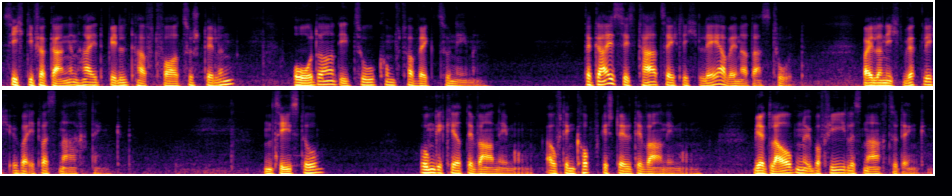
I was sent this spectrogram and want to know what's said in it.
sich die Vergangenheit bildhaft vorzustellen oder die Zukunft vorwegzunehmen. Der Geist ist tatsächlich leer, wenn er das tut, weil er nicht wirklich über etwas nachdenkt. Und siehst du, umgekehrte Wahrnehmung, auf den Kopf gestellte Wahrnehmung. Wir glauben über vieles nachzudenken.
